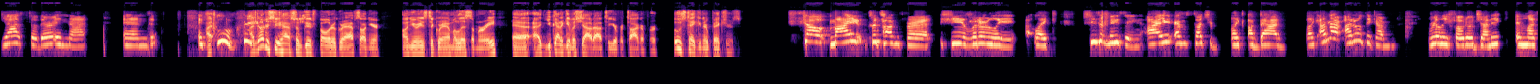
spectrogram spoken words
yeah, so they're in that, and it's cool. I noticed you have some good photographs on your on your Instagram, Alyssa Marie. Uh, you got to give a shout out to your photographer. Who's taking her pictures? So my photographer, she literally like she's amazing. I am such like a bad like I'm not I don't think I'm really photogenic unless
